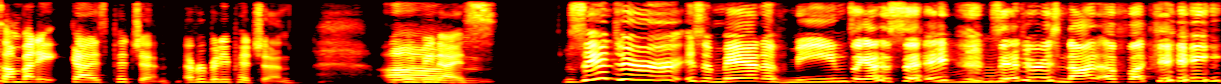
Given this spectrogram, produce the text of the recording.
Somebody, guys, pitch in. Everybody pitch in. It would be Um, nice. Xander is a man of means, I gotta say. Xander is not a fucking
